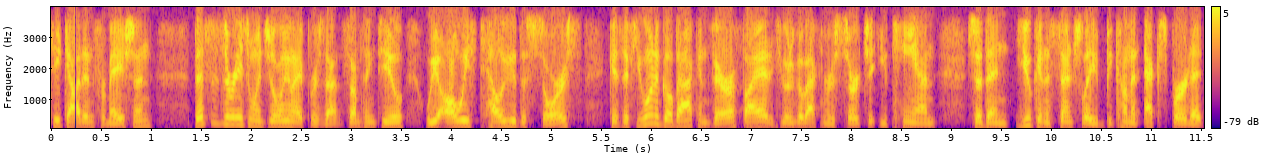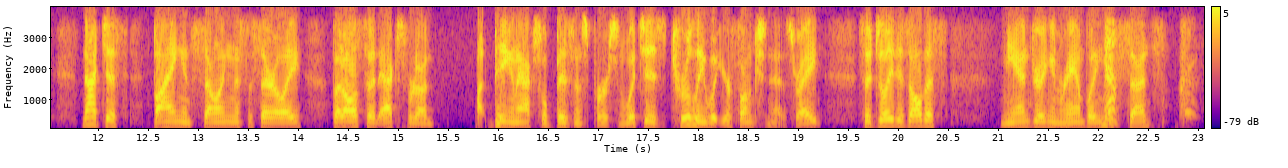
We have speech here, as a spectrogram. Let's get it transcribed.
seek out information, this is the reason when Julie and I present something to you, we always tell you the source because if you want to go back and verify it, if you want to go back and research it, you can. So then you can essentially become an expert at not just buying and selling necessarily, but also an expert on uh, being an actual business person, which is truly what your function is, right? So Julie, does all this meandering and rambling yeah. make sense?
